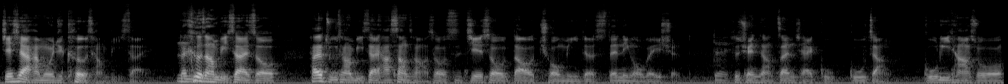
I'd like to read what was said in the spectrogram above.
接下来他们会去客场比赛。那客场比赛的时候，他在主场比赛，他上场的时候是接受到球迷的 standing ovation。对，是全场站起来鼓鼓掌，鼓励他说，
